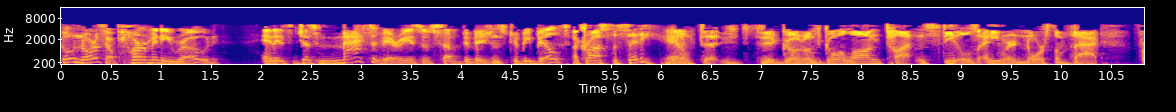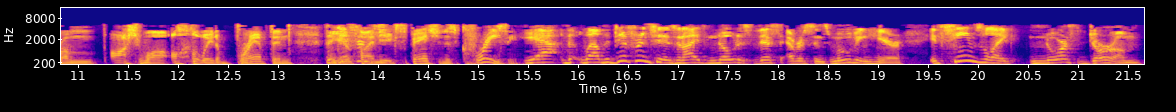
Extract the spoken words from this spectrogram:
Go north of Harmony Road, and it's just massive areas of subdivisions to be built. across the city. You know, to, to go to go along Taunton Steeles anywhere north of that. From Oshawa all the way to Brampton, The you're going to find the expansion is crazy. Yeah, th- well, the difference is, and I've noticed this ever since moving here, it seems like North Durham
